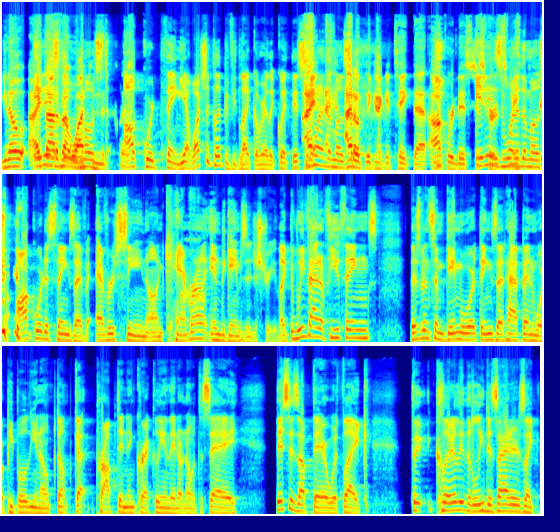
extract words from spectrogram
you know, I it thought about watching most this clip. awkward thing. Yeah, watch the clip if you'd like. Go really quick. This is I, one of the most. I don't think I could take that awkwardness. It, it is one me. of the most awkwardest things I've ever seen on camera in the games industry. Like we've had a few things. There's been some game award things that happen where people, you know, don't get propped in incorrectly and they don't know what to say. This is up there with like the clearly the lead designer is like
